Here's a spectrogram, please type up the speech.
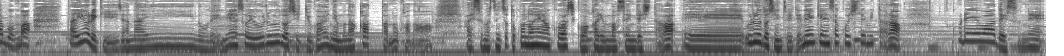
多分まあ太陽暦じゃないのでねそういうウルー年っていう概念もなかったのかな。はいすいません。ちょっとこの辺は詳しく分かりませんでしたが、えー、ウルー年についてね検索してみたらこれはですね、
